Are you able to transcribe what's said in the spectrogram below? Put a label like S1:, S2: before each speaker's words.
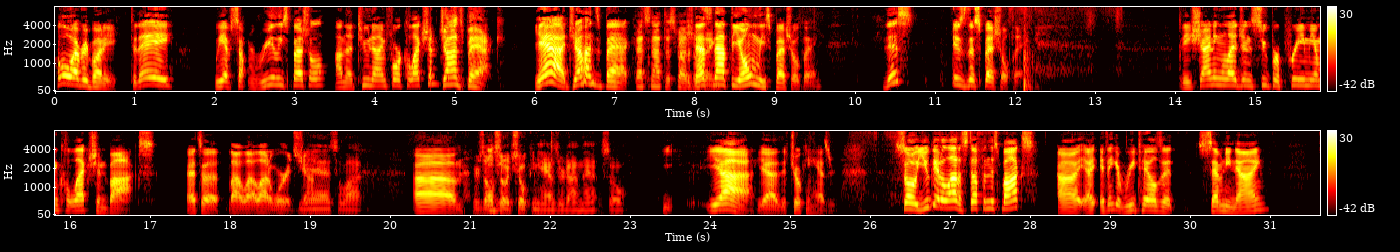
S1: Hello, everybody. Today we have something really special on the 294 collection.
S2: John's back.
S1: Yeah, John's back.
S2: That's not the special
S1: But that's
S2: thing.
S1: not the only special thing. This is the special thing. The Shining Legends Super Premium Collection box. That's a lot, lot, lot of words, John.
S2: Yeah, it's a lot.
S1: Um,
S2: There's also a choking hazard on that, so
S1: yeah, yeah, the choking hazard. So you get a lot of stuff in this box. Uh, I, I think it retails at 79.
